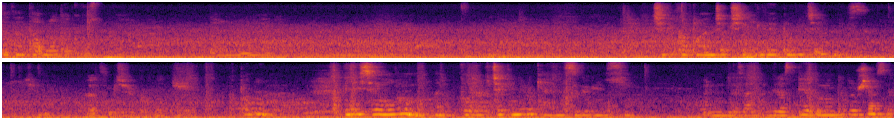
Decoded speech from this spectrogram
Zaten tablo takıyorsun. Çift kapanacak şekilde yapabilecek miyiz? Hayatım için kapanır. Kapanır mı? Bir de şey olur mu? Hani fotoğraf çekinirken nasıl görünsün? Önünde zaten biraz bir adım önde duracağız ya.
